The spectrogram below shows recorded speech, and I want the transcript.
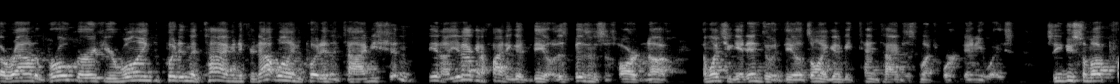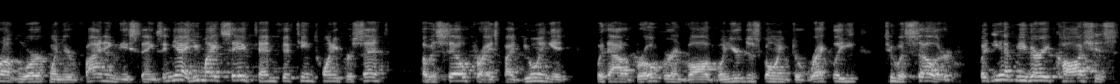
around a broker, if you're willing to put in the time, and if you're not willing to put in the time, you shouldn't, you know, you're not going to find a good deal. This business is hard enough. And once you get into a deal, it's only going to be 10 times as much work, anyways. So you do some upfront work when you're finding these things. And yeah, you might save 10, 15, 20% of a sale price by doing it without a broker involved when you're just going directly to a seller. But you have to be very cautious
